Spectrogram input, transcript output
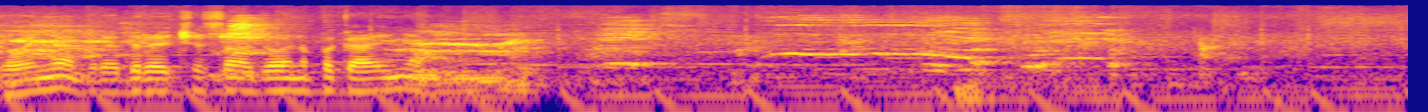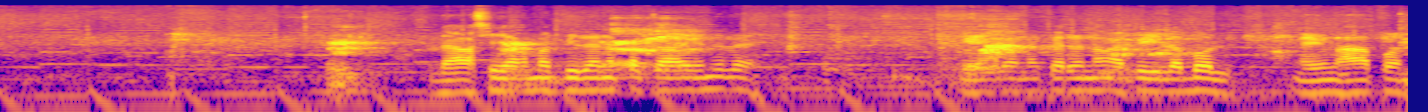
Gawin yan, dire-diretso sa gawa ng pagkain yan. Wala kasi ako mabila ng pagkain nila eh. Kaya lang nagkaroon ng available ngayong hapon.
